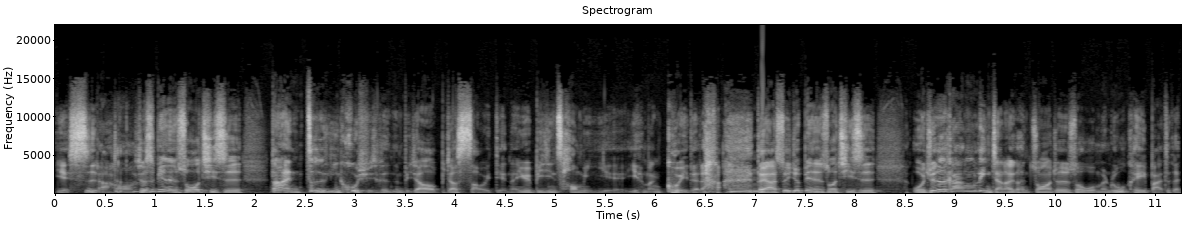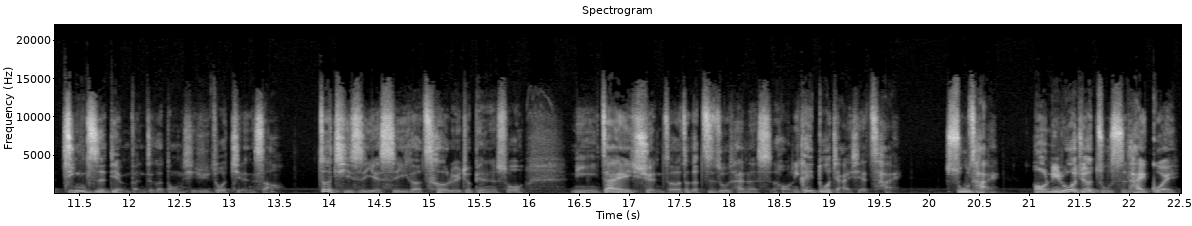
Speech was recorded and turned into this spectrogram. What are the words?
也是啦，哈，就是变成说，其实当然这个或许可能比较比较少一点的，因为毕竟糙米也也蛮贵的啦，对啊，所以就变成说，其实我觉得刚刚令讲到一个很重要，就是说我们如果可以把这个精致淀粉这个东西去做减少，这个其实也是一个策略，就变成说你在选择这个自助餐的时候，你可以多加一些菜、蔬菜。哦，你如果觉得主食太贵，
